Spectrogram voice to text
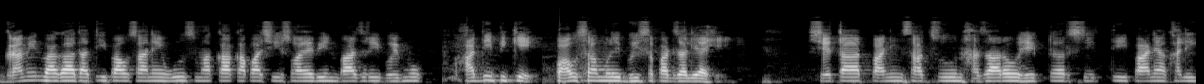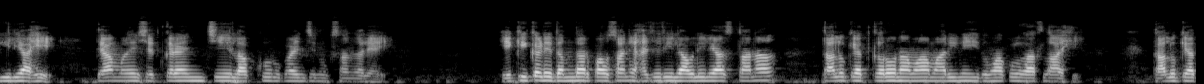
ग्रामीण भागात अति पावसाने ऊस मका कपाशी सोयाबीन बाजरी भुईमुग आदी पिके पावसामुळे भुईसपाट झाली आहे. शेतात पाणी साचून हजारो हेक्टर शेती पाण्याखाली गेली आहे. त्यामुळे शेतकऱ्यांचे लाखो रुपयांचे नुकसान झाले आहे. एकीकडे दमदार पावसाने हजेरी लावलेली असताना तालुक्यात करोना महामारीने धुमाकूळ घातला आहे. तालुक्यात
